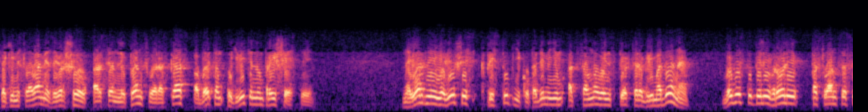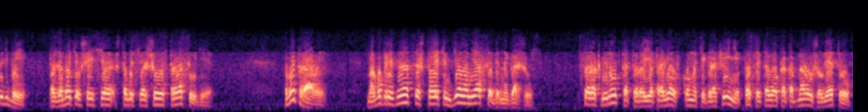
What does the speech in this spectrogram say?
Такими словами завершил Арсен Люпен свой рассказ об этом удивительном происшествии. Наверное, явившись к преступнику под именем отставного инспектора Гримадена, вы выступили в роли посланца судьбы, позаботившейся, чтобы свершилось правосудие. Вы правы. Могу признаться, что этим делом я особенно горжусь. 40 минут, которые я провел в комнате графини после того, как обнаружил я труп,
